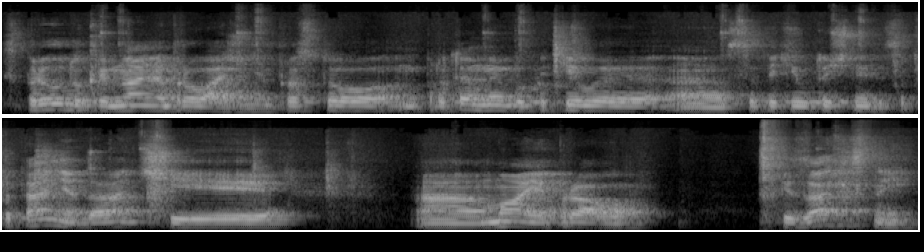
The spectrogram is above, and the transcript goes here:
з приводу кримінального провадження. Просто проте ми би хотіли е, все-таки уточнити це питання, да, чи має право підзахисний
